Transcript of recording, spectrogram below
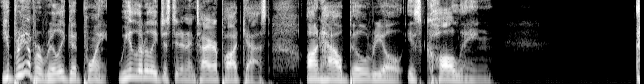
You bring up a really good point. We literally just did an entire podcast on how Bill Reel is calling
